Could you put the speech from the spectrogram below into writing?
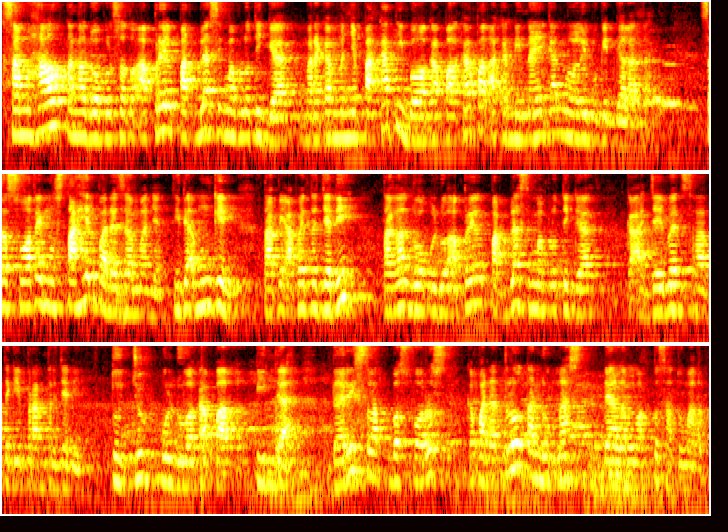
Somehow tanggal 21 April 1453 mereka menyepakati bahwa kapal-kapal akan dinaikkan melalui Bukit Galata. Sesuatu yang mustahil pada zamannya, tidak mungkin. Tapi apa yang terjadi? Tanggal 22 April 1453 keajaiban strategi perang terjadi. 72 kapal pindah dari Selat Bosforus kepada Teluk Tanduk Mas dalam waktu satu malam.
